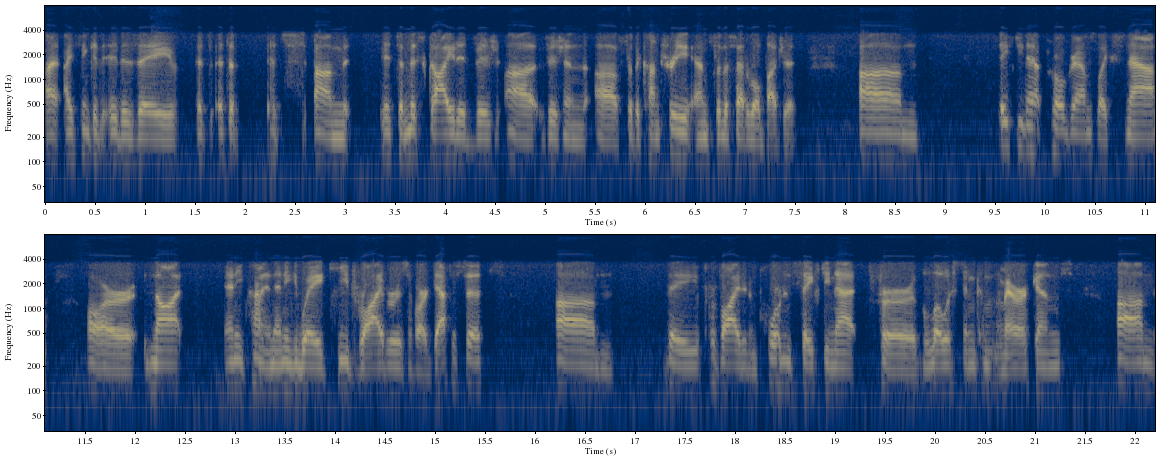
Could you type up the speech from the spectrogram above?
I, think it, it is a it's, it's a it's um, it's a misguided vision, uh, vision uh, for the country and for the federal budget. Um, safety net programs like SNAP are not any kind in any way key drivers of our deficits. Um, they provide an important safety net for the lowest income Americans. Um,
